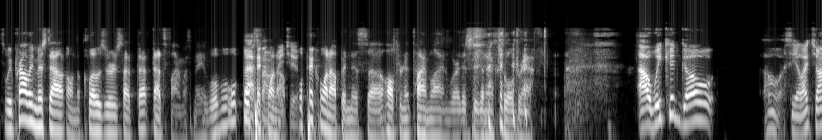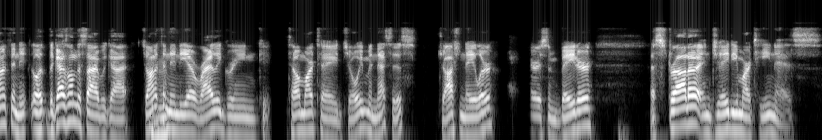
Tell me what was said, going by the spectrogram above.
So we probably missed out on the closers. That that that's fine with me. We'll we'll, we'll pick one up. We'll pick one up in this uh, alternate timeline where this is an actual draft. Uh, we could go. Oh, see, I like Jonathan. The guys on the side we got Jonathan mm-hmm. India, Riley Greene, Ketel Marte, Joey Meneses, Josh Naylor, Harrison Bader, Estrada, and JD Martinez.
